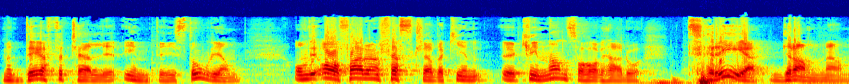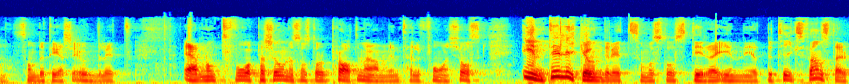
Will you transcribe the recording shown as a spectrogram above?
Men det förtäljer inte historien. Om vi avfärdar den festklädda eh, kvinnan så har vi här då tre grannmän som beter sig underligt. Även om två personer som står och pratar med varandra vid en telefonkiosk inte är lika underligt som att stå och stirra in i ett butiksfönster.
